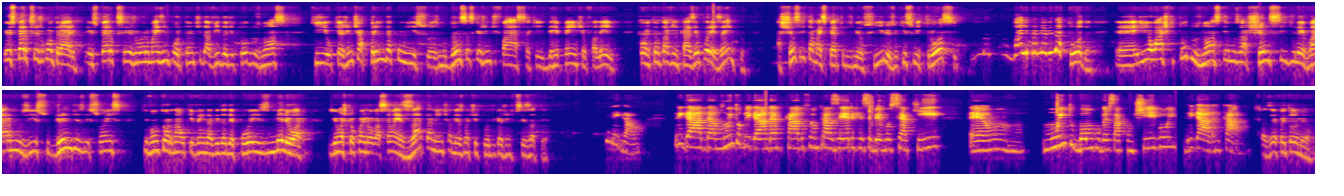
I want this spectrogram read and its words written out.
Eu espero que seja o contrário. Eu espero que seja o ano mais importante da vida de todos nós, que o que a gente aprenda com isso, as mudanças que a gente faça, que de repente eu falei, pô, então estava em casa. Eu, por exemplo, a chance de estar mais perto dos meus filhos, o que isso me trouxe, vale para minha vida toda. É, e eu acho que todos nós temos a chance de levarmos isso, grandes lições que vão tornar o que vem da vida depois melhor. E eu acho que com a inovação é exatamente a mesma atitude que a gente precisa ter. Que legal. Obrigada, muito obrigada, Ricardo. Foi um prazer receber você aqui. É um muito bom conversar contigo. Obrigada, Ricardo. Prazer foi todo meu.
